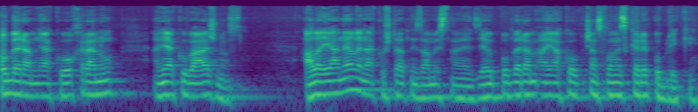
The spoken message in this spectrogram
poberám nejakú ochranu a nejakú vážnosť. Ale ja nelen ako štátny zamestnanec, ja ju poberám aj ako občan Slovenskej republiky.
